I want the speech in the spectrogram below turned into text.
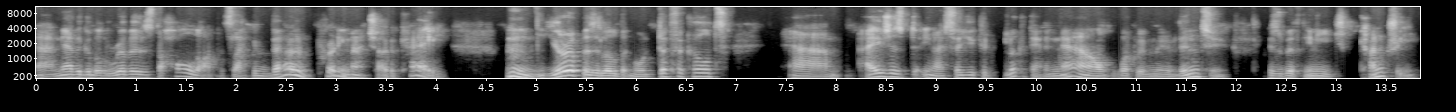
uh, navigable rivers, the whole lot. It's like they're pretty much okay. Europe is a little bit more difficult. Um, Asia's, you know, so you could look at that. And now what we've moved into is within each country,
